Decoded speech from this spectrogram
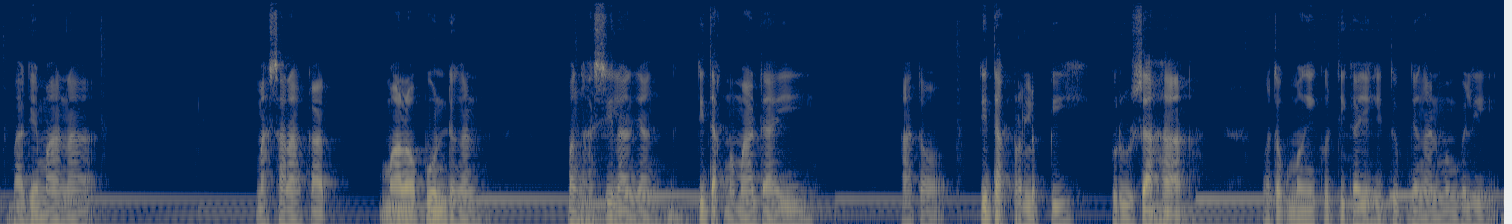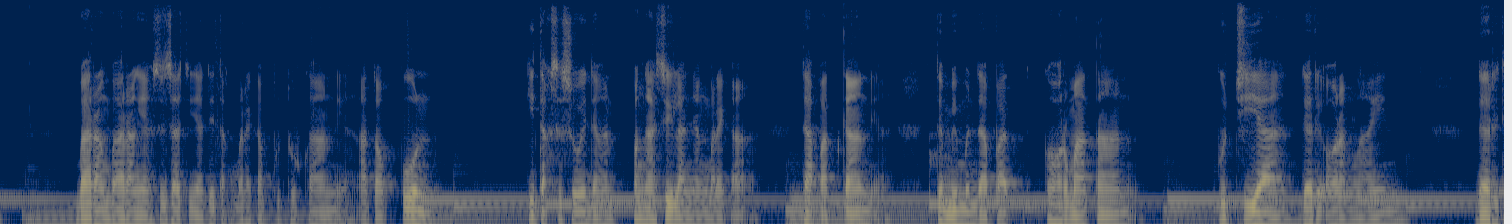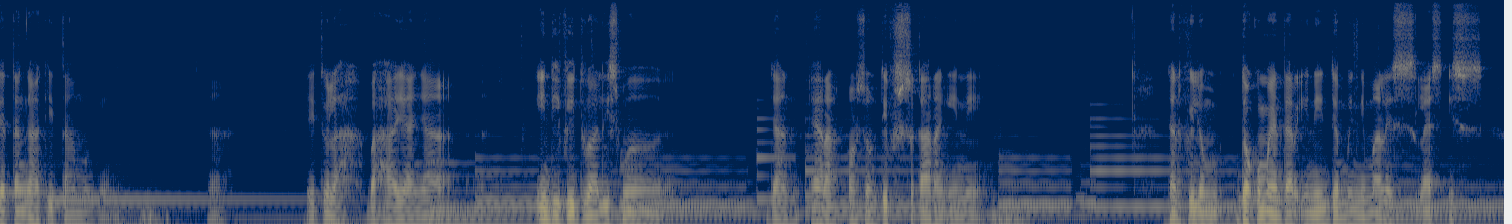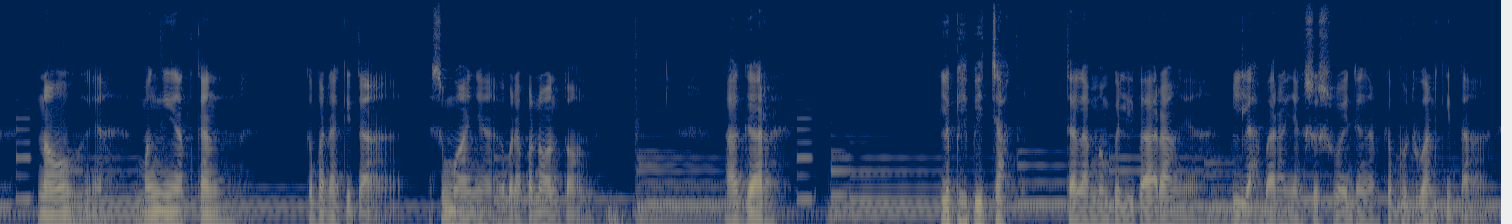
Bagaimana masyarakat walaupun dengan penghasilan yang tidak memadai atau tidak berlebih berusaha untuk mengikuti gaya hidup dengan membeli barang-barang yang sejatinya tidak mereka butuhkan ya ataupun tidak sesuai dengan penghasilan yang mereka dapatkan ya demi mendapat kehormatan pujian dari orang lain dari tetangga kita mungkin Itulah bahayanya individualisme dan era konsumtif sekarang ini. Dan film dokumenter ini The Minimalist Less Is Now ya, mengingatkan kepada kita semuanya, kepada penonton agar lebih bijak dalam membeli barang ya. Belilah barang yang sesuai dengan kebutuhan kita,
